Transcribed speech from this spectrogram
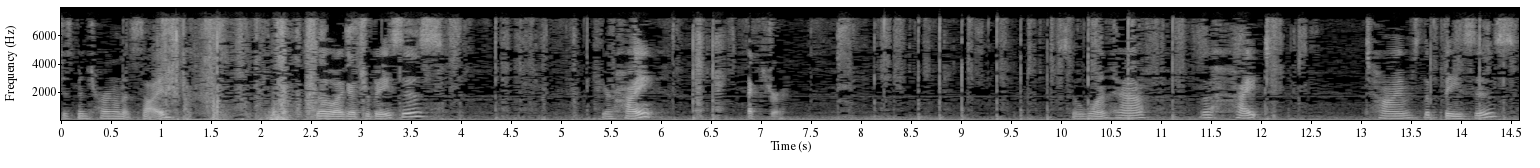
just been turned on its side. So I got your bases, your height, extra. So 1 half the height times the bases.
